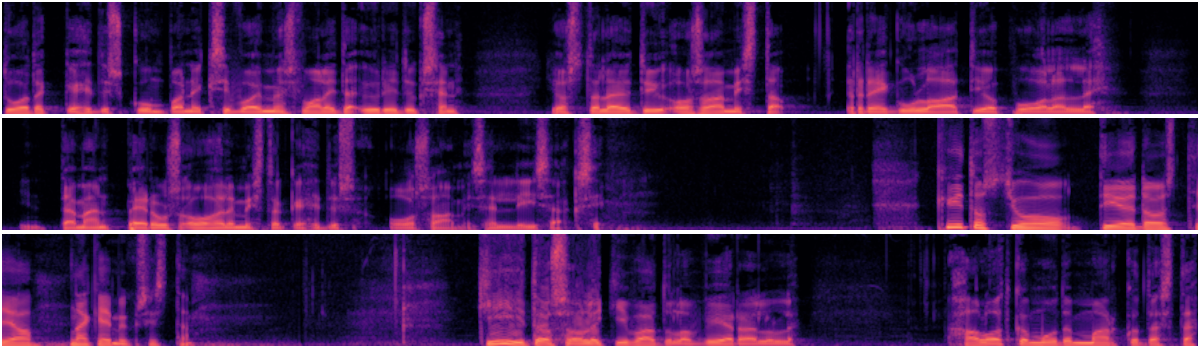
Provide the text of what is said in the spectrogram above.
tuotekehityskumppaniksi voi myös valita yrityksen, josta löytyy osaamista regulaatiopuolelle tämän perusohjelmistokehitysosaamisen lisäksi. Kiitos Juho tiedoista ja näkemyksistä. Kiitos, oli kiva tulla vierailulle. Haluatko muuten Markko tästä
